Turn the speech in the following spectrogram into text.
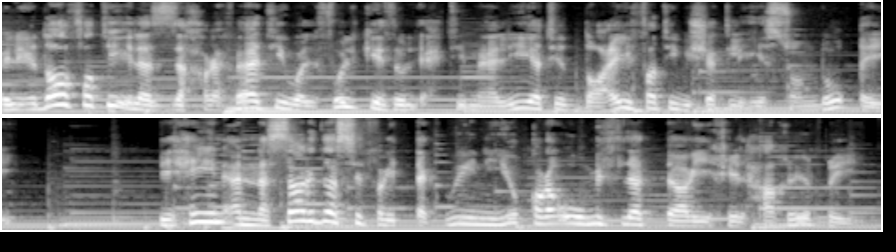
بالإضافة إلى الزخرفات والفلك ذو الاحتمالية الضعيفة بشكله الصندوقي في حين أن سرد سفر التكوين يقرأ مثل التاريخ الحقيقي.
